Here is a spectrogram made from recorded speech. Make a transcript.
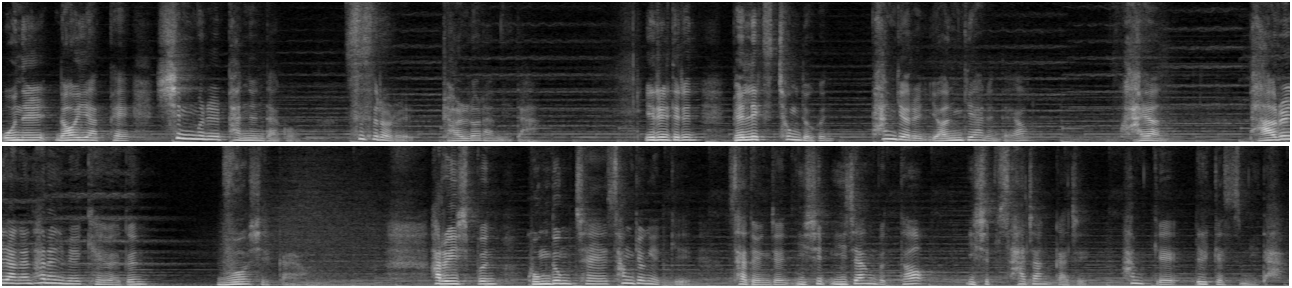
오늘 너희 앞에 신문을 받는다고 스스로를 변론합니다. 이를 들은 벨릭스 총독은 판결을 연기하는데요. 과연 바울을 향한 하나님의 계획은 무엇일까요? 하루 20분 공동체 성경 읽기 사도행전 22장부터 24장까지 함께 읽겠습니다.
